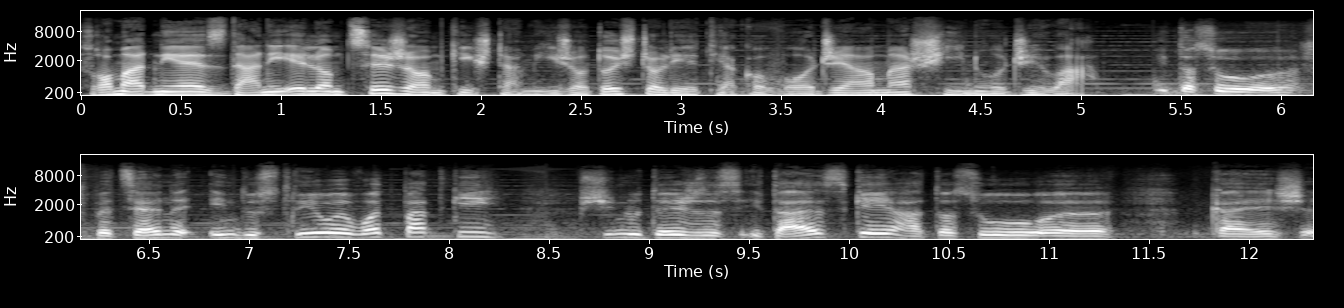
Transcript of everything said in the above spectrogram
Zromadnie z Danielom Cyżom, kiż tam hižo to let jako wodzier maszinu dzieła. I to są specjalne industriowe odpadki, przyjdą też z italskiej, a to są e, kaž e,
